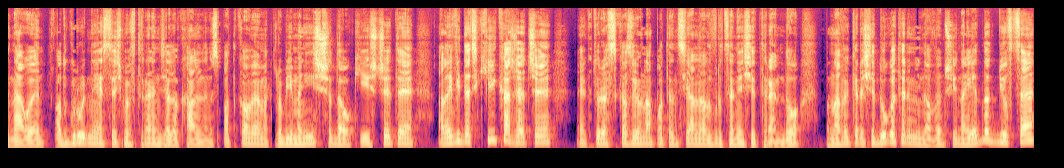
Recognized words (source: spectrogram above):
sygnały. Od grudnia jesteśmy w trendzie lokalnym spadkowym, robimy niższe dołki i szczyty, ale widać kilka rzeczy, e, które wskazują na potencjalne odwrócenie się trendu, bo na wykresie długoterminowym, czyli na jednodniówce,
